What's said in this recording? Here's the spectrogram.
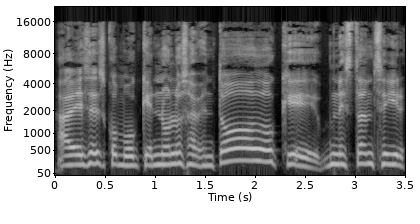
a veces como que no lo saben todo, que necesitan seguir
